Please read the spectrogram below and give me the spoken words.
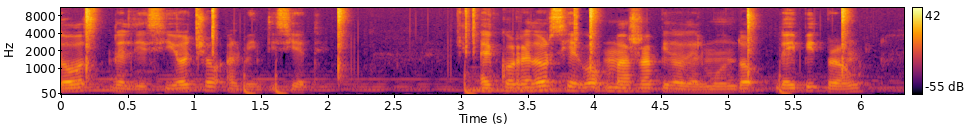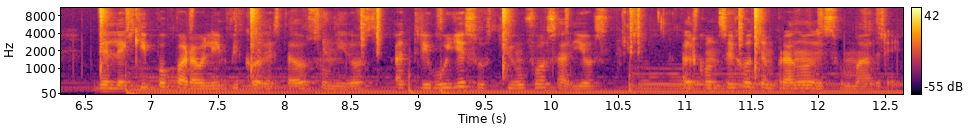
2 del 18 al 27. El corredor ciego más rápido del mundo, David Brown, del equipo paralímpico de Estados Unidos, atribuye sus triunfos a Dios, al consejo temprano de su madre,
